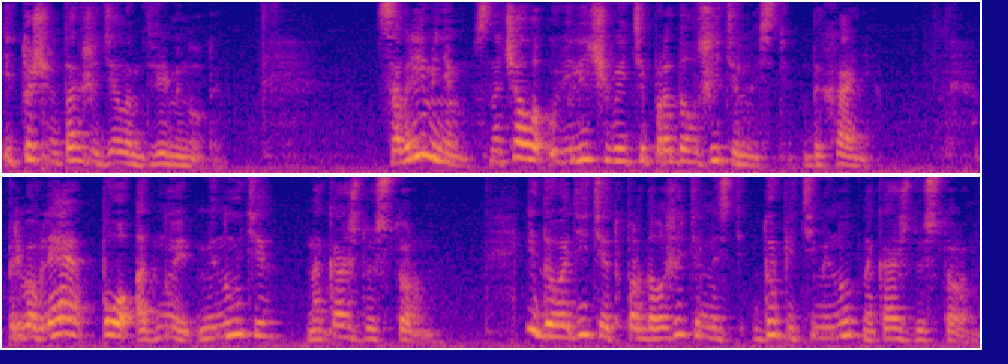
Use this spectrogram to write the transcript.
И точно так же делаем 2 минуты. Со временем сначала увеличивайте продолжительность дыхания, прибавляя по одной минуте на каждую сторону. И доводите эту продолжительность до 5 минут на каждую сторону.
